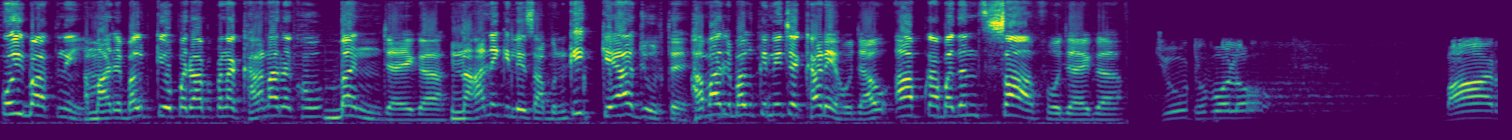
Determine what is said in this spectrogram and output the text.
कोई बात नहीं। हमारे बल्ब के ऊपर आप अपना खाना रखो बन जाएगा। नहाने के लिए साबुन की क्या ज़रूरत है? हमारे बल्ब के नीचे खड़े हो जाओ आपका बदन साफ़ हो जाएगा। झूठ बोलो। बार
